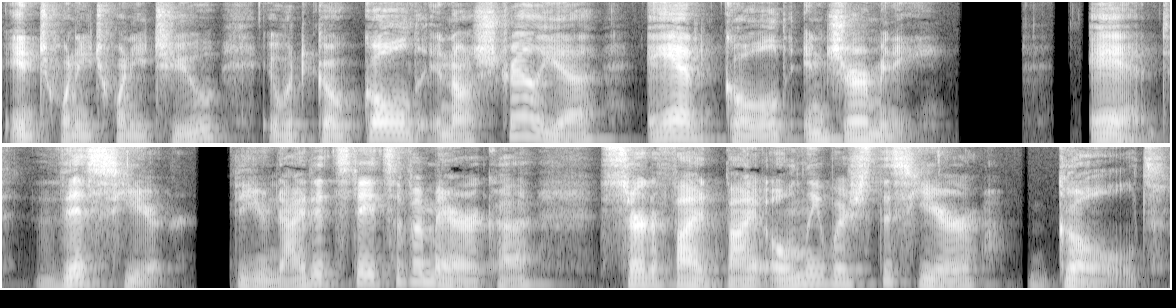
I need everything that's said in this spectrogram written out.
In 2022, it would go gold in Australia and gold in Germany. And this year, the United States of America certified My Only Wish this year gold.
